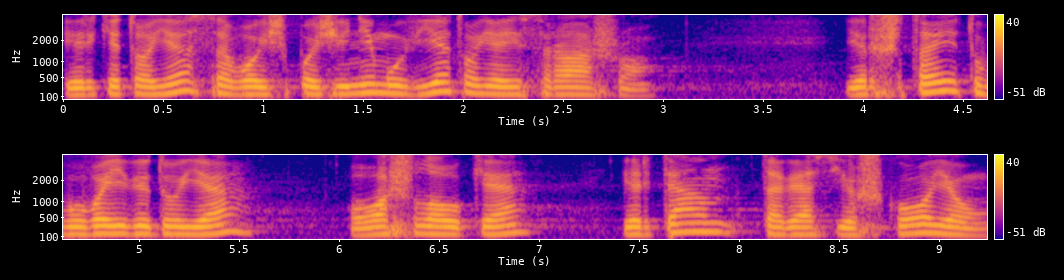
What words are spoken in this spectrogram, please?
Ir kitoje savo išpažinimų vietoje jis rašo. Ir štai tu buvai viduje, o aš laukia ir ten tavęs ieškojau.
